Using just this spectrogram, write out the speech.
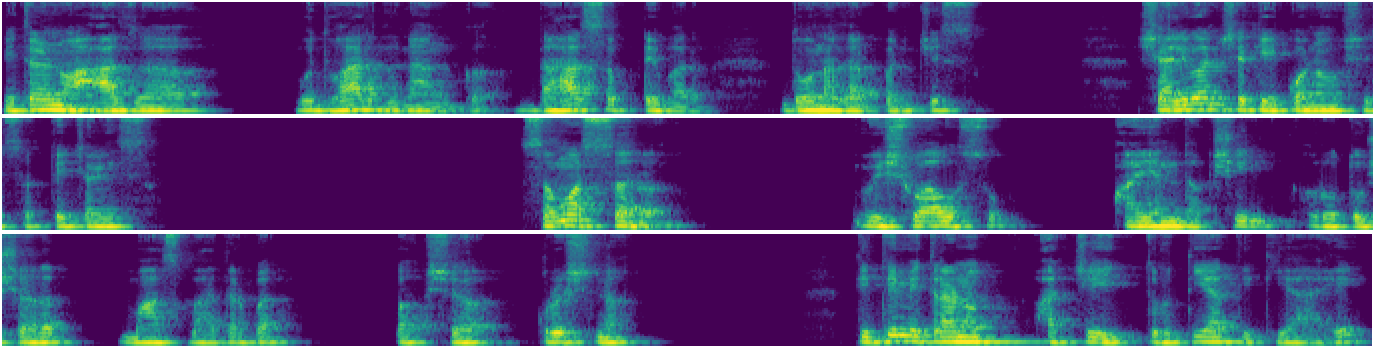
मित्रांनो आज बुधवार दिनांक दहा सप्टेंबर दोन हजार पंचवीस. शालिवान शके एकोणावीसशे सत्तेचाळीस. संवत्सर विश्वावसु आयन दक्षिण ऋतू शरद मास भाद्रपद पक्ष कृष्ण. तिथे मित्रांनो आजची तृतीया तिथी आहे.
